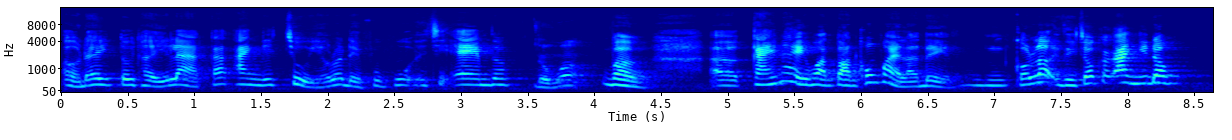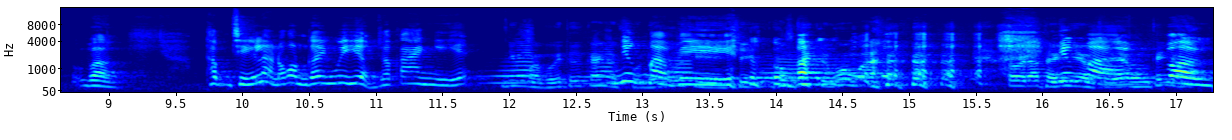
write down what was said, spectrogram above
ở đây tôi thấy là các anh ấy chủ yếu là để phục vụ cho chị em thôi. Đúng ạ. vâng. Ờ, cái này hoàn toàn không phải là để có lợi gì cho các anh ấy đâu. Vâng thậm chí là nó còn gây nguy hiểm cho các anh ấy Nhưng mà với tư cách là Nhưng mà vì- thì chị cũng không thích đúng không ạ? tôi đã thấy nhưng nhiều mà chị em không thích. vâng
